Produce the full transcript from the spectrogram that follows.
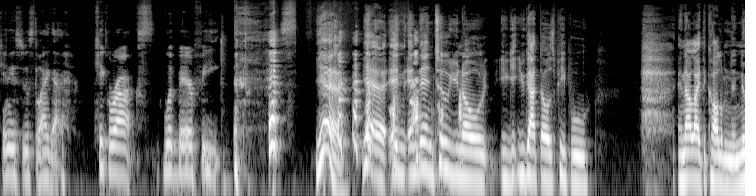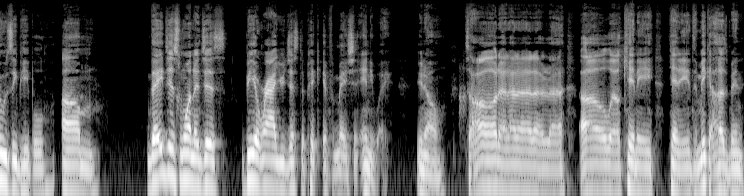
Kenny's just like I kick rocks with bare feet. yeah, yeah, and and then too, you know, you you got those people, and I like to call them the newsy people. Um, they just want to just be around you just to pick information anyway. You know, so oh da, da, da, da, da. oh well Kenny Kenny Tamika husband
